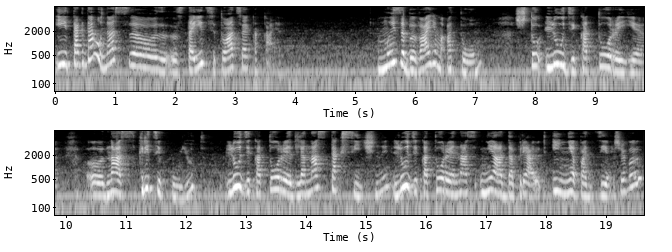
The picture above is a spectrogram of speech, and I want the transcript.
И тогда у нас э, стоит ситуация какая? Мы забываем о том, что люди, которые э, нас критикуют, люди, которые для нас токсичны, люди, которые нас не одобряют и не поддерживают,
